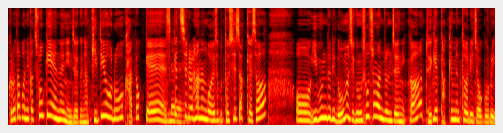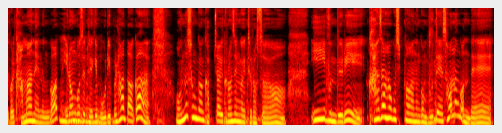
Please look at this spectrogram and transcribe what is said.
그러다 보니까 초기에는 이제 그냥 비디오로 가볍게 네. 스케치를 네. 하는 거에서부터 시작해서 어, 이분들이 너무 지금 소중한 존재니까 되게 다큐멘터리적으로 이걸 담아내는 것, 이런 것에 되게 음. 몰입을 하다가 어느 순간 갑자기 그런 생각이 들었어요. 이 분들이 가장 하고 싶어 하는 건 무대에 서는 건데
